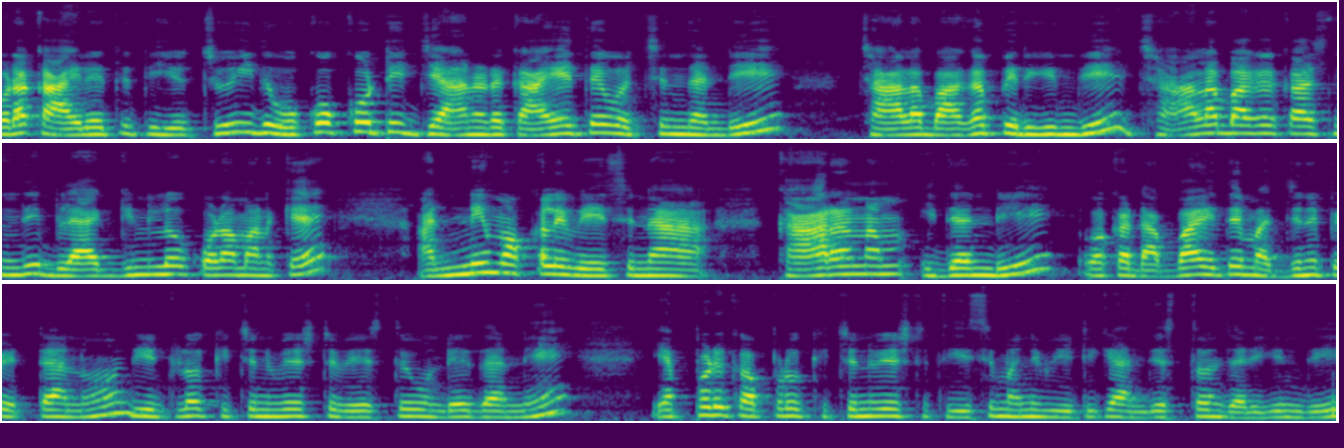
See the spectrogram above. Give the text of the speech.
కూడా కాయలు అయితే తీయొచ్చు. ఇది ఒక్కొక్కటి జానడ కాయ అయితే వచ్చిందండి. చాలా బాగా పెరిగింది చాలా బాగా కాసింది. బ్లాక్ గిన్నెలో కూడా మనకే అన్ని మొక్కలు వేసిన కారణం ఇదండి. ఒక డబ్బా అయితే మధ్యన పెట్టాను. దీంట్లో కిచెన్ వేస్ట్ వేస్తూ ఉండేదాన్ని. ఎప్పటికప్పుడు కిచెన్ వేస్ట్ తీసి మని వీటికి అందిస్తాం జరిగింది.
